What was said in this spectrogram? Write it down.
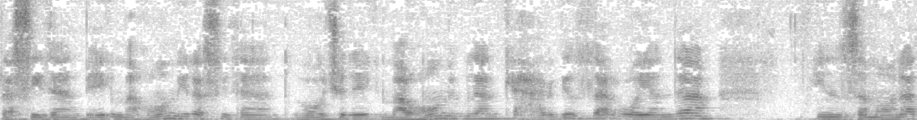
رسیدند به یک مقامی رسیدند واجد یک مقامی بودند که هرگز در آینده هم این زمانت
